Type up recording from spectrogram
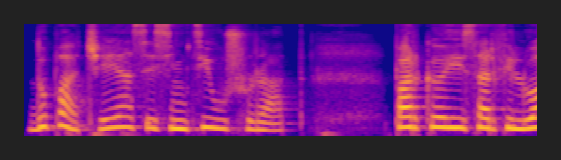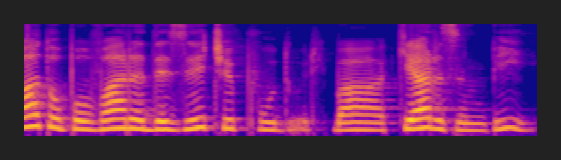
După aceea se simți ușurat, parcă i s-ar fi luat o povară de zece puduri, ba chiar zâmbi.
